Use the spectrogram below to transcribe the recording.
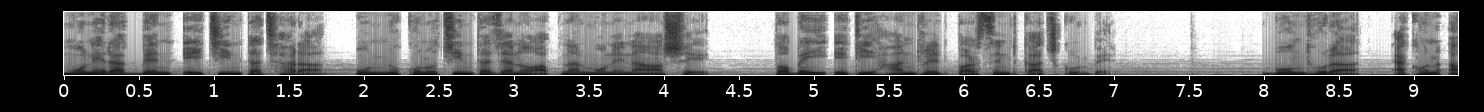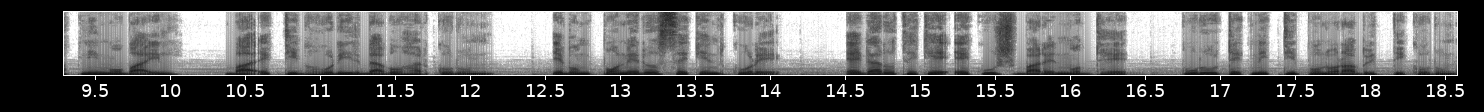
মনে রাখবেন এই চিন্তা ছাড়া অন্য কোনো চিন্তা যেন আপনার মনে না আসে। তবেই এটি হান্ড্রেড পারসেন্ট কাজ করবে। বন্ধুরা, এখন আপনি মোবাইল বা একটি ঘড়ির ব্যবহার করুন এবং পনেরো সেকেন্ড করে এগারো থেকে একুশ বারের মধ্যে পুরো টেকনিকটি পুনরাবৃত্তি করুন।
